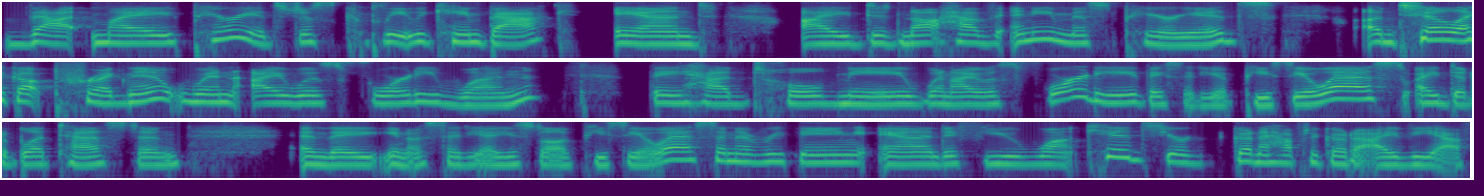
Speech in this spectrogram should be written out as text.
that my periods just completely came back and I did not have any missed periods until I got pregnant when I was 41 they had told me when I was 40, they said you have PCOS. I did a blood test and and they, you know, said, yeah, you still have PCOS and everything. And if you want kids, you're gonna have to go to IVF.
